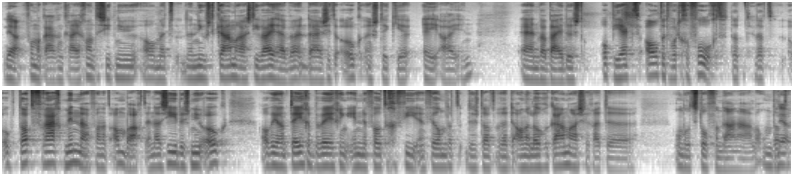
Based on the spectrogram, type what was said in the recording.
Ja, voor elkaar kan krijgen. Want je ziet nu al met de nieuwste camera's die wij hebben, daar zit ook een stukje AI in. En waarbij dus het object altijd wordt gevolgd. Dat, dat, ook dat vraagt minder van het ambacht. En daar zie je dus nu ook alweer een tegenbeweging in de fotografie en film. Dat, dus dat we de analoge camera's weer uit de, onder het stof vandaan halen. Omdat, ja.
